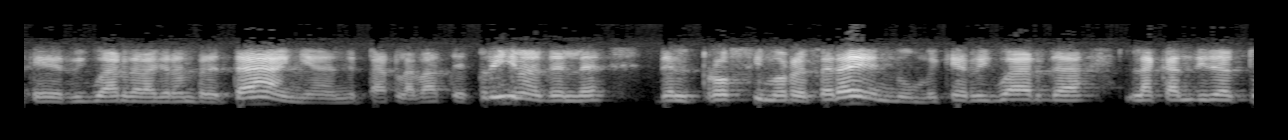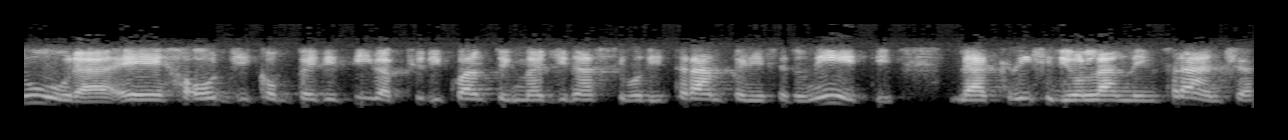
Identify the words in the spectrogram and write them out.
che riguarda la Gran Bretagna, ne parlavate prima del, del prossimo referendum, che riguarda la candidatura e oggi competitiva più di quanto immaginassimo di Trump negli Stati Uniti, la crisi di Hollanda in Francia,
